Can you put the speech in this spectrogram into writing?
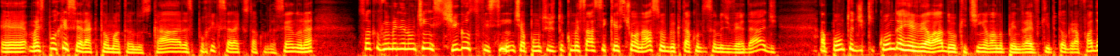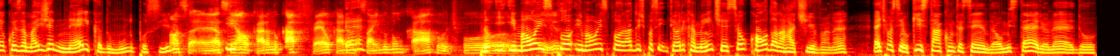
é, mas por que será que estão matando os caras? Por que, que será que isso tá acontecendo, né? Só que o filme ele não te instiga o suficiente a ponto de tu começar a se questionar sobre o que tá acontecendo de verdade, a ponto de que quando é revelado o que tinha lá no pendrive criptografado é a coisa mais genérica do mundo possível. Nossa, é assim, E- ah, o cara no café, o cara É. saindo de um carro, tipo. Não, e, e mal é explo- e mal é explorado, e, tipo assim, teoricamente, esse é o call da narrativa, né? É tipo assim, o que está acontecendo? É o mistério, né? Do,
